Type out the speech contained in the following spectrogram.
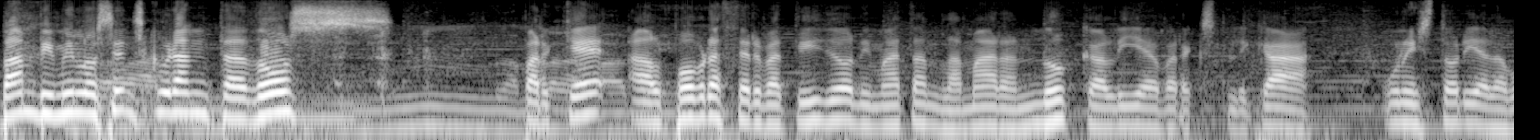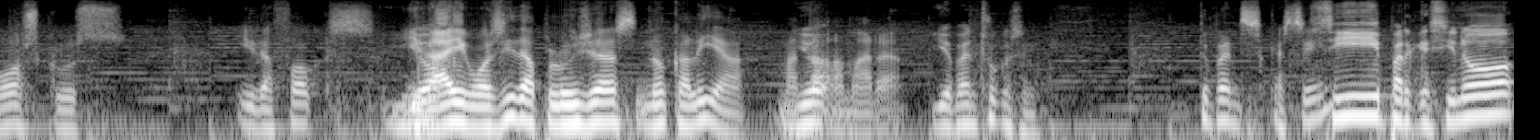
Bambi 1942, Mm, perquè al pobre Cervatillo li maten la mare. No calia per explicar una història de boscos i de focs i Jo- d'aigües i de pluges, no calia matar Jo- la mare. Jo penso que sí. Tu penses que sí? Sí, perquè si no,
